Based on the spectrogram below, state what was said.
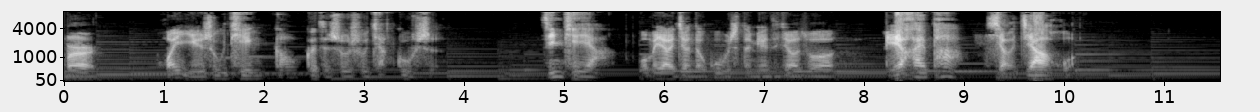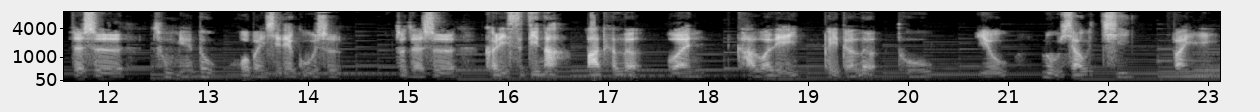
宝贝儿，欢迎收听高个子叔叔讲故事。今天呀，我们要讲的故事的名字叫做《别害怕，小家伙》。这是《聪明豆》绘本系列故事，作者是克里斯蒂娜·巴特勒，文卡罗琳·佩德勒，图由陆潇七翻译。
